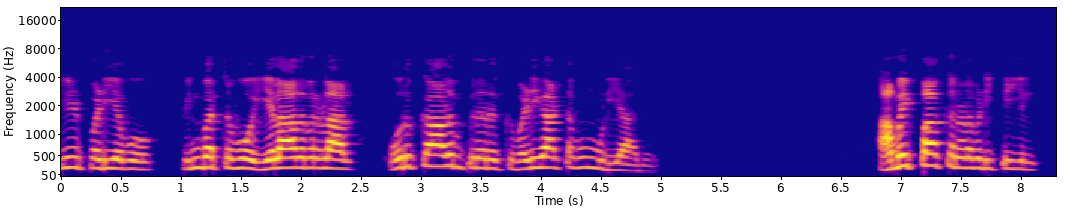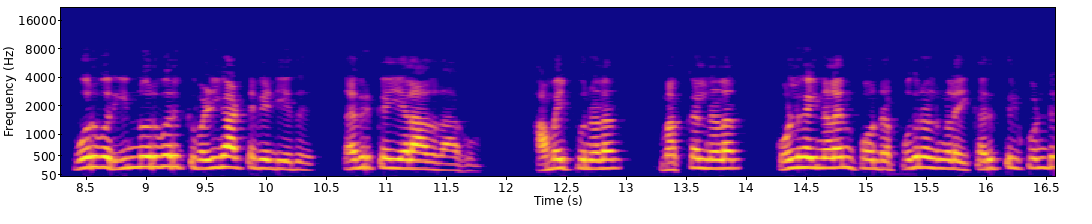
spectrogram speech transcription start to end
கீழ்ப்படியவோ பின்பற்றவோ இயலாதவர்களால் ஒரு காலம் பிறருக்கு வழிகாட்டவும் முடியாது. அமைப்பாக்க நடவடிக்கையில் ஒருவர் இன்னொருவருக்கு வழிகாட்ட வேண்டியது தவிர்க்க இயலாததாகும். அமைப்பு நலன் மக்கள் நலன் கொள்கை நலன் போன்ற பொதுநலன்களை கருத்தில் கொண்டு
